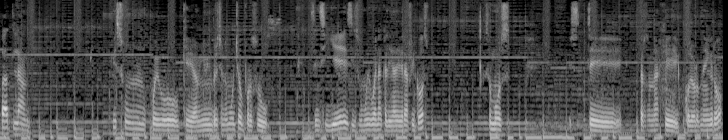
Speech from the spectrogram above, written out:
Badland. Es un juego que a mí me impresionó mucho por su sencillez y su muy buena calidad de gráficos. Somos este personaje color negro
